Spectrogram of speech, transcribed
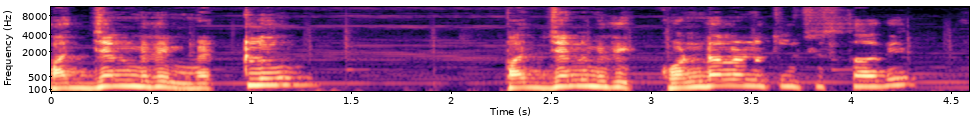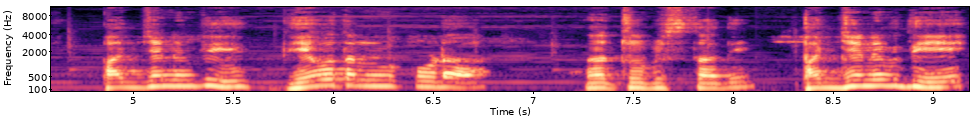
పద్దెనిమిది మెట్లు పద్దెనిమిది కొండలను సూచిస్తుంది పద్దెనిమిది దేవతలను కూడా చూపిస్తుంది పద్దెనిమిది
